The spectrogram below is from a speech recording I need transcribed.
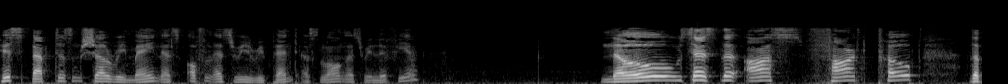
His baptism shall remain as often as we repent, as long as we live here. No, says the ass-fart Pope, the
